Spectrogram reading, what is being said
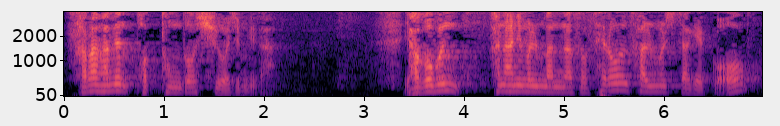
사랑하면 고통도 쉬워집니다. 야곱은 하나님을 만나서 새로운 삶을 시작했고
